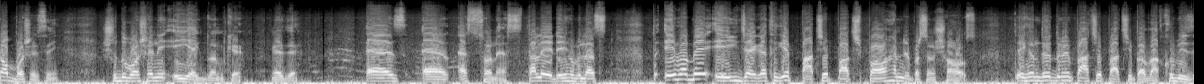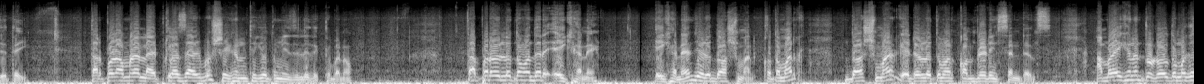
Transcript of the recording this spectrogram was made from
সব বসেছে শুধু বসেনি এই একজনকে। এই যে অ্যাজ অ্যাজ সন অ্যাজ তাহলে এটাই হবে লাস্ট তো এইভাবে এই জায়গা থেকে পাঁচে পাঁচ পাওয়া হান্ড্রেড পার্সেন্ট সহজ। তো এখান থেকে তুমি পাঁচে পাঁচই পাবা, খুব ইজিতেই তারপর আমরা লাইভ ক্লাসে আসব, সেখান থেকে তুমি ইজিলি দেখতে পারো। তারপর হলো তোমাদের এইখানে। এইখানে যেটা দশ মার্ক কত মার্ক দশ মার্ক এটা হলো তোমার কমপ্লিটিং সেন্টেন্স আমরা এখানে টোটাল তোমাকে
